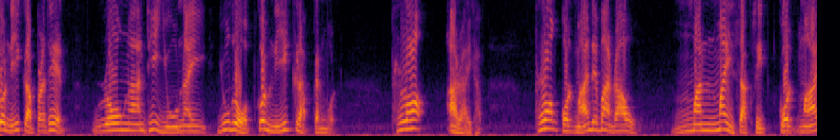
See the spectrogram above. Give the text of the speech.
ก็หนีกลับประเทศ โรงงานที่อยู่ในยุโรปก็หนีกลับกันหมด เพราะอะไรครับ เพราะกฎหมายในบ้านเรา มันไม่ศักดิ์สิทธิ์กฎหมาย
